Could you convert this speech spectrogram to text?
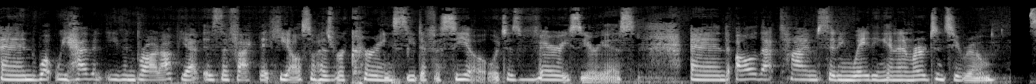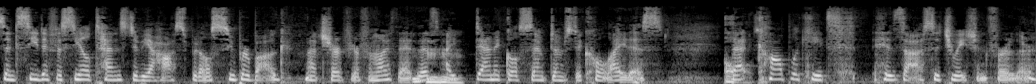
And what we haven't even brought up yet is the fact that he also has recurring C. difficile, which is very serious. And all that time sitting waiting in an emergency room, since C. difficile tends to be a hospital superbug, not sure if you're familiar with it, that's identical symptoms to colitis. That complicates his uh, situation further.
